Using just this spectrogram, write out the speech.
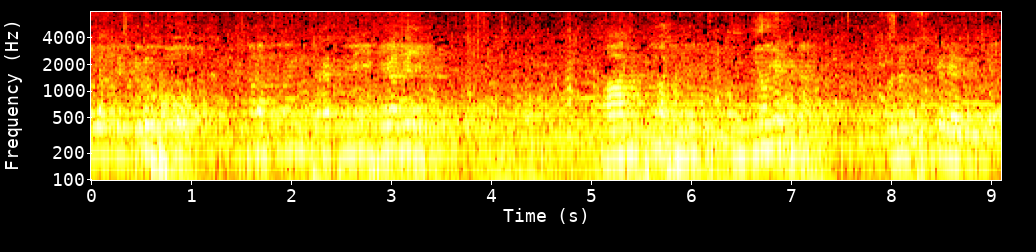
이렇게 그거 보고 김정은 대통령이 해야 될 한국가족이 분명히 그 냥 그를 척결해야 되는데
